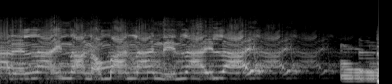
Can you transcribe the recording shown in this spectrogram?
not in line, no, no man landing lie, lie.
